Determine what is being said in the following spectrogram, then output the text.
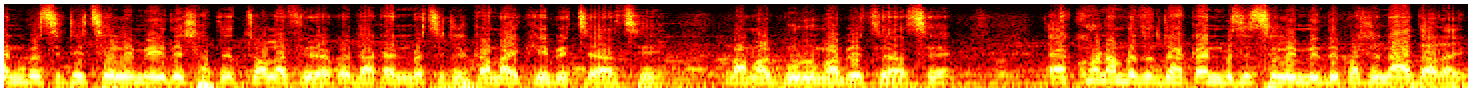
ইউনিভার্সিটির ছেলে মেয়েদের সাথে চলাফেরা করে ঢাকা ইউনিভার্সিটির কামাই খেয়ে বেঁচে আছে বা আমার গুরুমা বেঁচে আছে। এখন আমরা যদি ঢাকা ইউনিভার্সিটির ছেলে মেয়েদের পাশে না দাঁড়াই।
